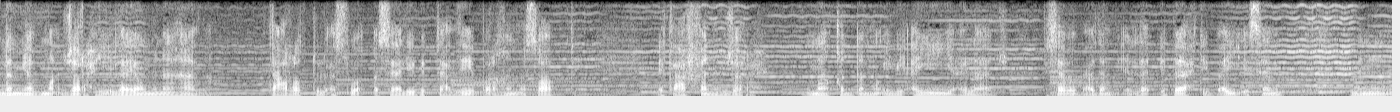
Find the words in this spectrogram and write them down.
لم يظمأ جرحي إلى يومنا هذا. تعرضت لأسوأ أساليب التعذيب رغم إصابتي. اتعفن الجرح وما قدموا إلي أي علاج بسبب عدم إباحتي بأي اسم من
